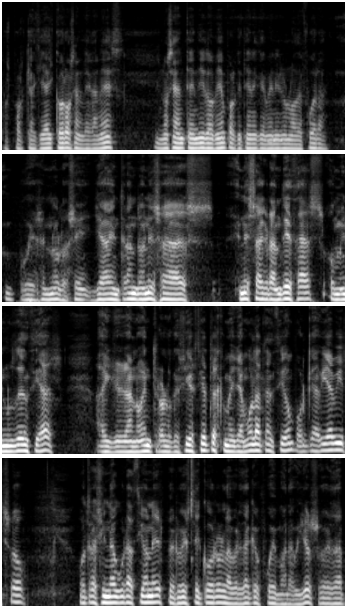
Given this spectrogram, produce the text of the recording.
Pues porque aquí hay coros en Leganés y no se ha entendido bien por qué tiene que venir uno de fuera. Pues no lo sé. Ya entrando en esas, en esas grandezas o minudencias, ahí yo ya no entro. Lo que sí es cierto es que me llamó la atención porque había visto otras inauguraciones, pero este coro la verdad que fue maravilloso, ¿verdad?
